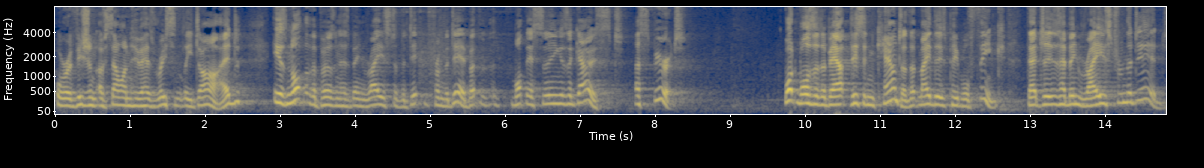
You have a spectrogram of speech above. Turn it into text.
or a vision of someone who has recently died is not that the person has been raised the de- from the dead, but what they're seeing is a ghost, a spirit. What was it about this encounter that made these people think that Jesus had been raised from the dead?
